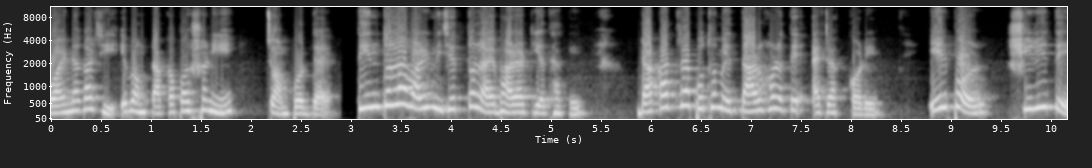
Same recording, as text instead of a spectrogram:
গয়নাগাটি এবং টাকা পয়সা নিয়ে চম্পট দেয়। তিনতলা বাড়ির নিচের তলায় ভাড়াটিয়া থাকে। ডাকাতরা প্রথমে তার ঘরেতে অ্যাটাক করে। এরপর সিঁড়িতে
